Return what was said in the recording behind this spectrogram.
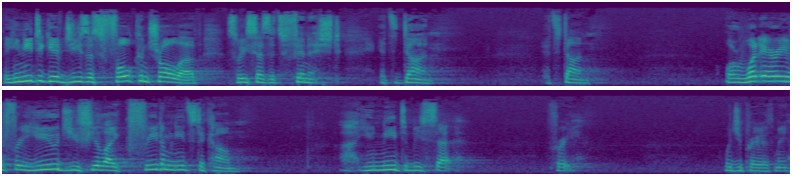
That you need to give Jesus full control of? So he says, It's finished. It's done. It's done. Or what area for you do you feel like freedom needs to come? Uh, you need to be set free. Would you pray with me?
